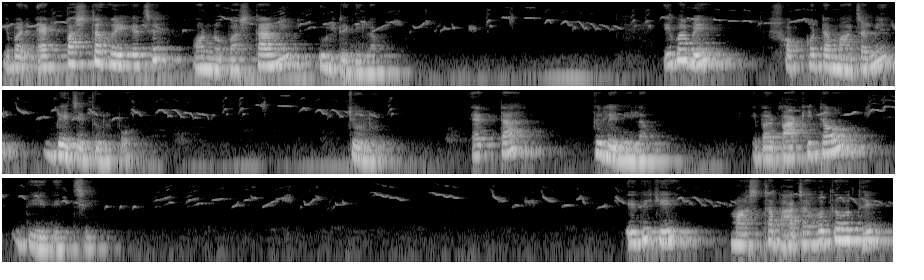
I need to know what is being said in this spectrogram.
এবার এক পাশটা হয়ে গেছে, অন্য পাশটা আমি উল্টে দিলাম। এভাবে সবকটা মাছ আমি ভেজে তুলব। চলুন, একটা তুলে নিলাম। এবার বাকিটাও দিয়ে দিচ্ছি। এদিকে মাছটা ভাজা হতে হতে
